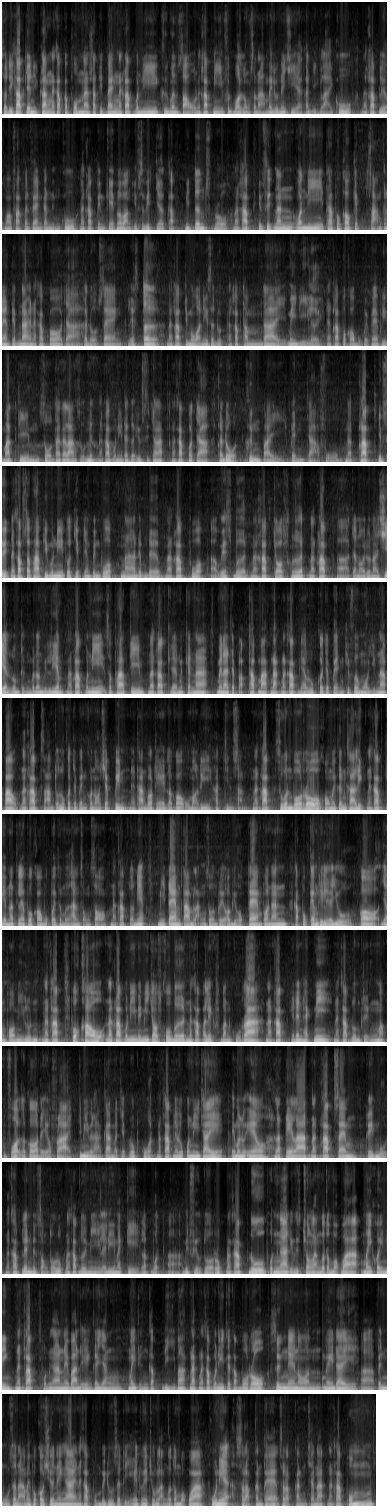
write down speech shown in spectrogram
สวัสดีครับ เจนอีกครั้งนะครับกับผมนายซัตติดแบงค์นะครับวันนี้คืนวันเสาร์นะครับมีฟุตบอลลงสนามไม่รู้ในเชียร์กันอีกหลายคู่นะครับเลือกมาฝากแฟนๆกัน 1 คู่นะครับเป็นเกมระหว่างอิฟสวิตเจอกับมิดเดิลสโบรนะครับอิฟสวิตนั้นวันนี้ถ้าพวกเขาเก็บ 3 คะแนนเต็มได้นะครับก็จะกระโดดแซงเลสเตอร์นะครับที่เมื่อวานนี้สะดุดนะครับทำได้ไม่ดีเลยนะครับเพราะเขาบุกไปแพ้พรีมัตทีมโซนท้ายตาราง 0-1 นะครับวันนี้ถ้าเกิดอิฟสวิตชนะนะครับก็จะกระโดดขึ้นไปเป็นจ่าฝูงนะครับอิฟสวิตนะครับสภาพทีมวันนี้ตัวเจ็บยังเป็นพวกหน้าเดิมๆนะครับพวกเวสเบิร์นนะครับจอร์จเฮิร์ตนะครับจานอยโดนาเชียนรวมถึงเบรอนวิลเลียมนะครับวันนี้สภาพทีมนะครับคิแลนแมคแคนนาไม่น่าจะปรับทับมากนักนะครับแนวลุกก็จะเป็นคิฟเฟอร์มัวยืนหน้าเป้านะครับสามตัวลุกก็จะเป็นคอนอร์เชปปินในทานบอเทสแล้วก็โอมารีฮัตจินสันนะครับส่วนโบโรของไมเคิลคาริกนะครับเกมนัดที่แล้วพวกเขาบุกไปเสมอฮัน2-2นะครับตอนนี้มีแต้มตามหลังโซนเพลย์ออฟอยู่ 6 แต้มเพราะนั้นกับโปรแกรมที่เหลืออยู่ ก็ยังพอมีลุ้นนะครับ พวกเขานะครับวันนี้ไม่มีจอสโคเบิร์นนะครับอเล็กซ์บันกูร่านะครับเฮเดนแฮกนี่นะครับรวมถึงมาคุตฟอร์ดแล้วก็ไดเอลฟรายที่มีปัญหาการบาดเจ็บรบกวนนะครับในลุกวันนี้ใช้เอมานูเอลลาเต้ลาร์ดนะครับแซม กรนวูดนะครับเล่นเป็น 2 ตัวรุกนะครับโดยมีไลลี่แม็กกี้รับบทมิดฟิลด์ตัวรุกนะครับดูผลงานอีฟิสช่วงหลังก็ต้องบอกว่าไม่ค่อยนิ่งนะครับผลงานในบ้านเองก็ยังไม่ถึงกับดีมากนักนะครับวันนี้จะกับโบโรซึ่งแน่นอนไม่ได้เป็นหมูสนามให้พวกเขาเชื่อง่ายๆนะครับผมไปดูสติเฮดทูเฮดช่วงหลังก็ต้องบอกว่าคู่นี้สลับกันแพ้สลับกันชนะนะครับผม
